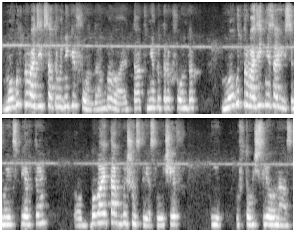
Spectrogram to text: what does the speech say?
могут проводить сотрудники фонда, бывает так в некоторых фондах, могут проводить независимые эксперты, а, бывает так в большинстве случаев, и в том числе у нас.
